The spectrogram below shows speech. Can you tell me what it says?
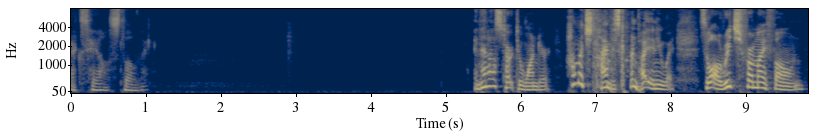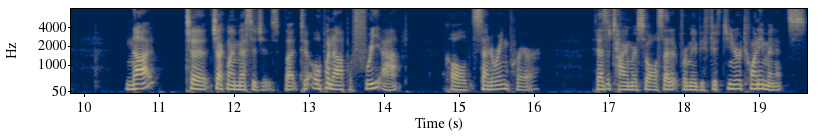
Exhale slowly. And then I'll start to wonder how much time has gone by anyway. So I'll reach for my phone, not to check my messages, but to open up a free app called Centering Prayer. It has a timer, so I'll set it for maybe 15 or 20 minutes.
